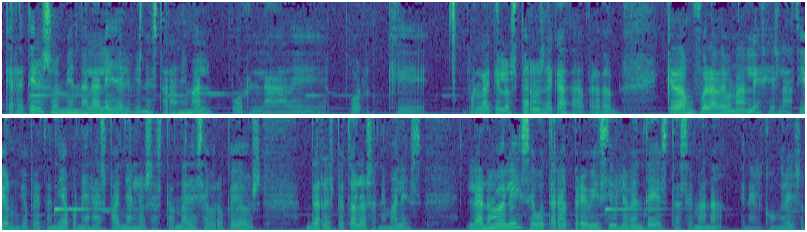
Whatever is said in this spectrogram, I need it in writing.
que retire su enmienda a la ley del bienestar animal por la de porque por la que los perros de caza, perdón, quedan fuera de una legislación que pretendía poner a España en los estándares europeos de respeto a los animales. La nueva ley se votará previsiblemente esta semana en el Congreso.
